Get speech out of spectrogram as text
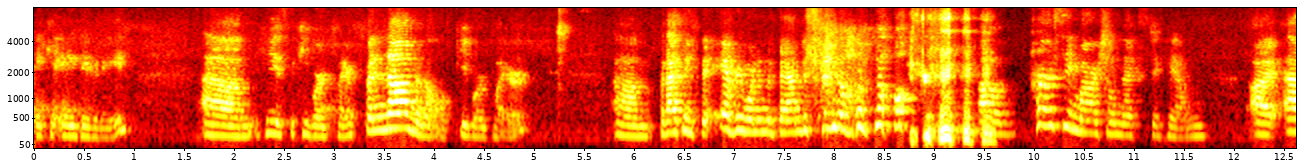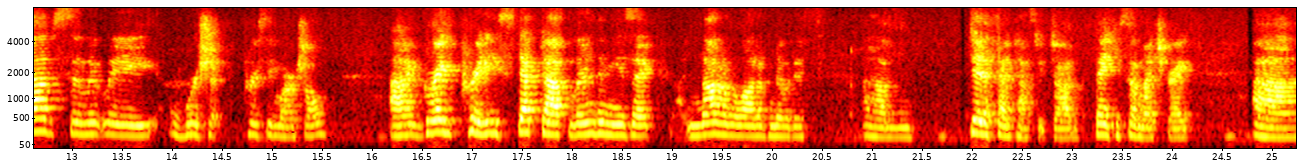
aka David Aid. Um, he is the keyboard player, phenomenal keyboard player. Um, but I think that everyone in the band is phenomenal. um, Percy Marshall next to him. I absolutely worship Percy Marshall. Uh, Greg Pretty stepped up, learned the music, not on a lot of notice. Um, did a fantastic job. Thank you so much, Greg. Uh,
